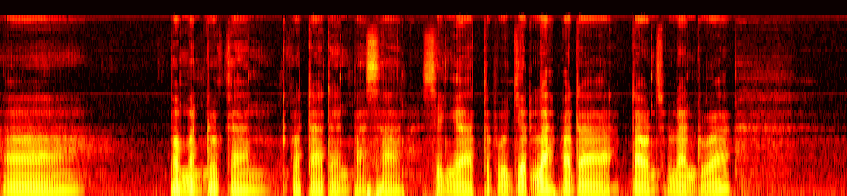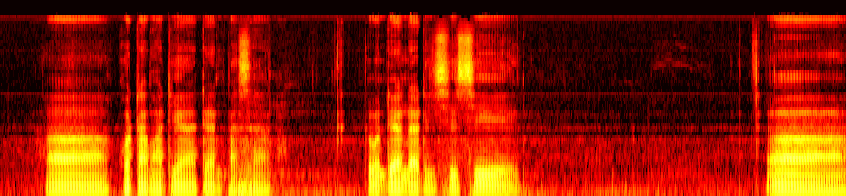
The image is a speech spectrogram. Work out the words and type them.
uh, pembentukan kota Denpasar sehingga terwujudlah pada tahun 92 uh, eh, kota Madya Denpasar. Kemudian dari sisi uh,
